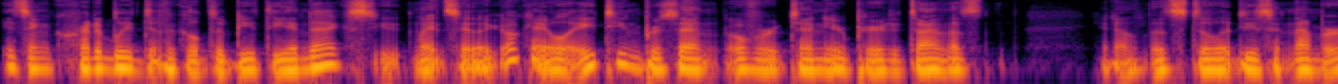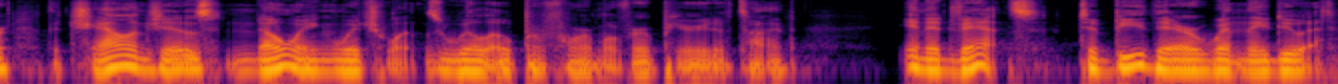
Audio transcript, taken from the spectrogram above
it's incredibly difficult to beat the index. You might say like, okay, well, 18% over a 10 year period of time, that's, you know, that's still a decent number. The challenge is knowing which ones will outperform over a period of time. in advance to be there when they do it.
